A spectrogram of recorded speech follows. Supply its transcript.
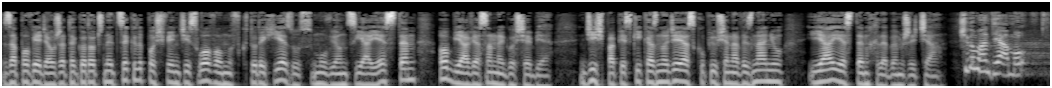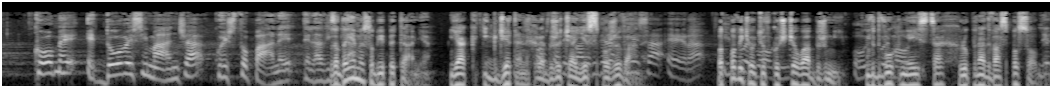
Zapowiedział, że tegoroczny cykl poświęci słowom, w których Jezus, mówiąc ja jestem, objawia samego siebie. Dziś papieski kaznodzieja skupił się na wyznaniu ja jestem chlebem życia. Ci domandiamo E Zadajemy sobie pytanie, jak i gdzie ten chleb życia jest spożywany. Odpowiedź ojców Kościoła brzmi w dwóch miejscach lub na dwa sposoby.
